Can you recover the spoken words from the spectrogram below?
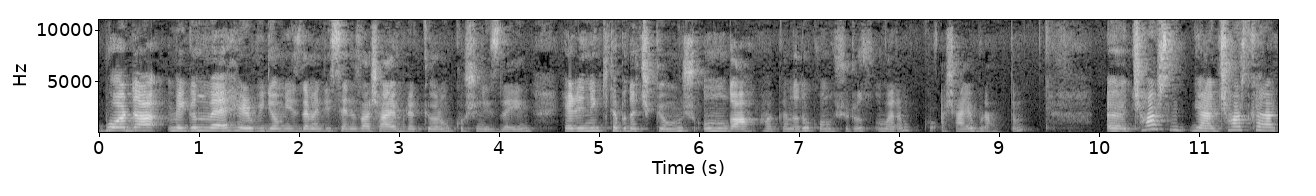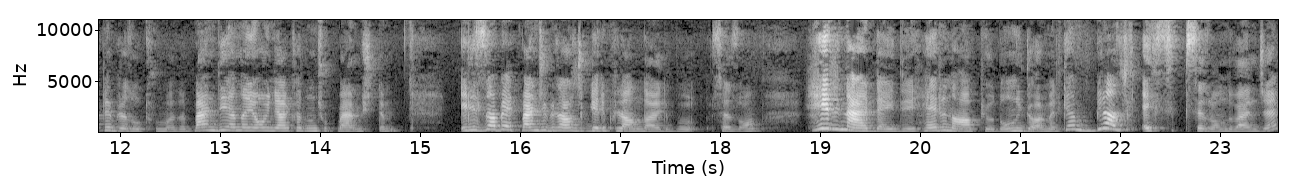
Bu arada Meghan ve Harry videomu izlemediyseniz aşağıya bırakıyorum. Koşun izleyin. Harry'nin kitabı da çıkıyormuş. Onun da hakkında da konuşuruz. Umarım aşağıya bıraktım. Ee, Charles yani Charles karakteri biraz oturmadı. Ben Diana'yı oynayan kadını çok beğenmiştim. Elizabeth bence birazcık geri plandaydı bu sezon. Harry neredeydi? Harry ne yapıyordu? Onu görmedik. Yani birazcık eksik bir sezondu bence.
